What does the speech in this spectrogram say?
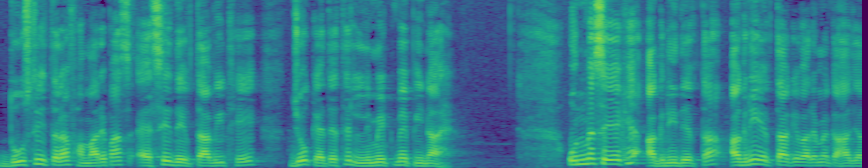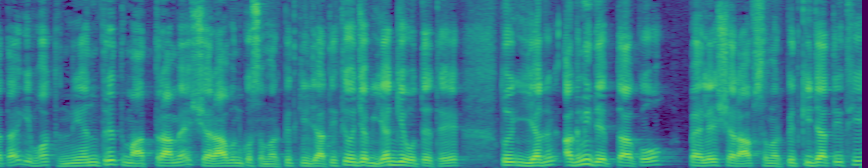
दूसरी तरफ़ हमारे पास ऐसे देवता भी थे जो कहते थे लिमिट में पीना है। उनमें से एक है अग्नि देवता। अग्नि देवता के बारे में कहा जाता है कि बहुत नियंत्रित मात्रा में शराब उनको समर्पित की जाती थी और जब यज्ञ होते थे तो यज्ञ, अग्नि देवता को पहले शराब समर्पित की जाती थी,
